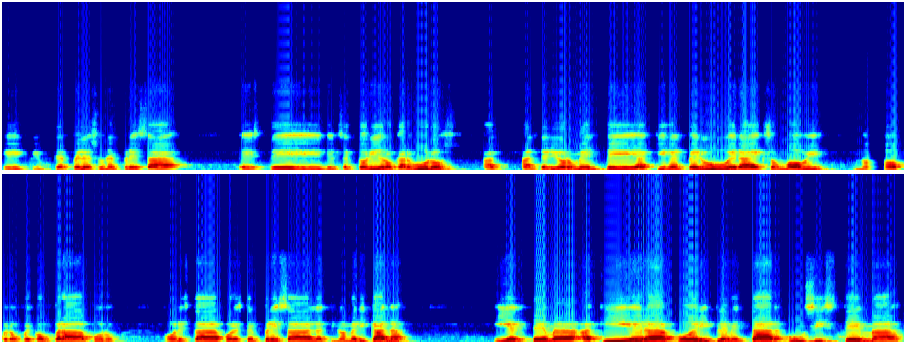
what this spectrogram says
que Terpel es una empresa este, del sector hidrocarburos. anteriormente, aquí en el Perú era ExxonMobil, no, pero fue comprada por, por, esta, por esta empresa latinoamericana. Y el tema aquí era poder implementar un sistema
